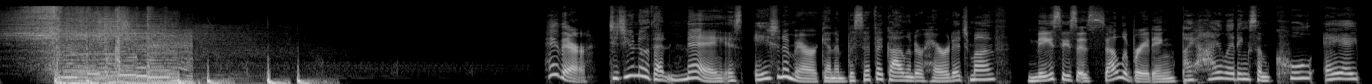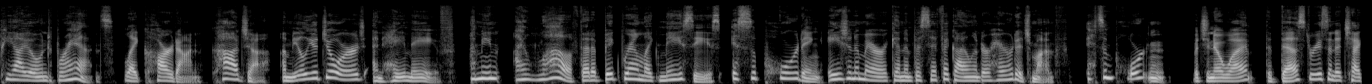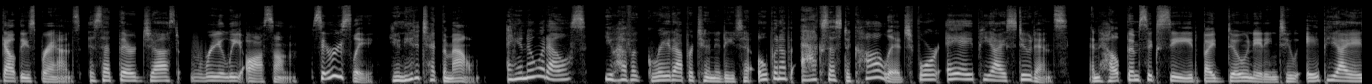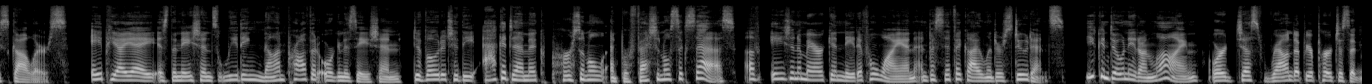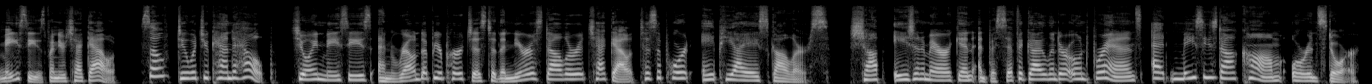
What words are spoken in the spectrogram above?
Hey there. Did you know that May is Asian American and Pacific Islander Heritage Month? Macy's is celebrating by highlighting some cool AAPI owned brands like Cardon, Kaja, Amelia George, and Hey Mave. I mean, I love that a big brand like Macy's is supporting Asian American and Pacific Islander Heritage Month. It's important. But you know what? The best reason to check out these brands is that they're just really awesome. Seriously, you need to check them out. And you know what else? You have a great opportunity to open up access to college for AAPI students and help them succeed by donating to APIA Scholars. APIA is the nation's leading nonprofit organization devoted to the academic, personal, and professional success of Asian American, Native Hawaiian, and Pacific Islander students. You can donate online or just round up your purchase at Macy's when you check out. So do what you can to help. Join Macy's and round up your purchase to the nearest dollar at checkout to support APIA scholars. Shop Asian American and Pacific Islander owned brands at Macy's.com or in store.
